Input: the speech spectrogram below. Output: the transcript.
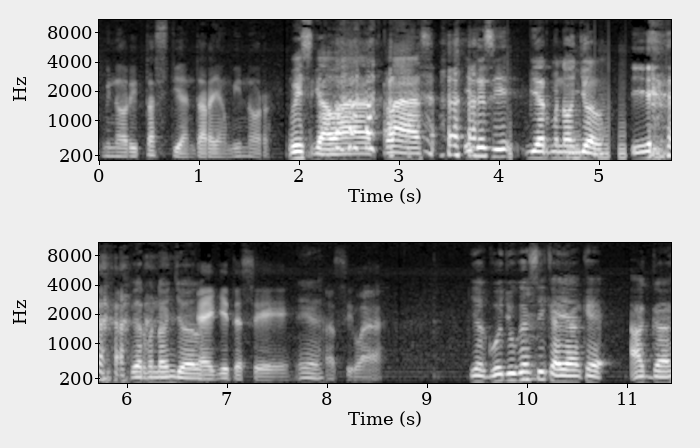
minoritas di antara yang minor. Wis gawat kelas. itu sih biar menonjol, Iya. biar menonjol. Kayak gitu sih. Iya. Hasilnya. Ya gue juga sih kayak kayak agak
